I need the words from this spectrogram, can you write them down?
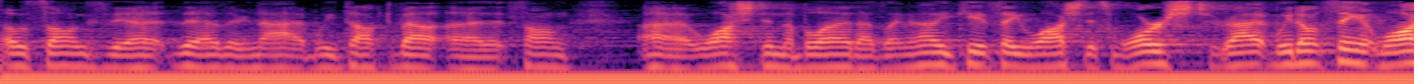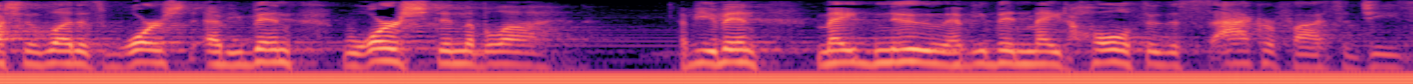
old songs the, the other night. We talked about uh, that song, uh, Washed in the Blood. I was like, no, you can't say washed, it's washed, right? We don't sing it washed in the blood, it's washed. Have you been washed in the blood? Have you been made new? Have you been made whole through the sacrifice of Jesus?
